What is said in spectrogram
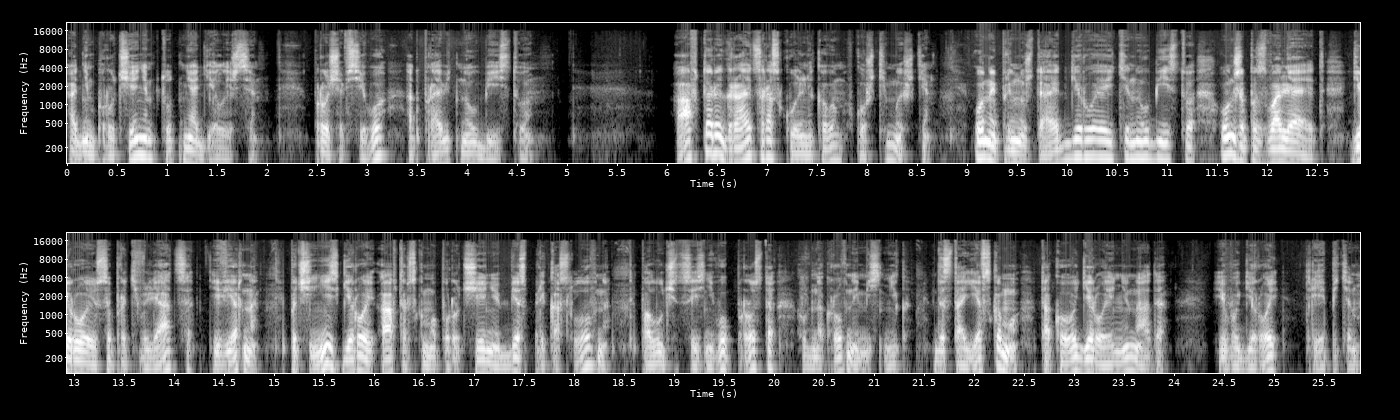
Одним поручением тут не отделаешься. Проще всего отправить на убийство. Автор играет с Раскольниковым в «Кошки-мышки». Он и принуждает героя идти на убийство, он же позволяет герою сопротивляться. И верно, подчинись герой авторскому поручению беспрекословно, получится из него просто хладнокровный мясник. Достоевскому такого героя не надо. Его герой трепетен.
